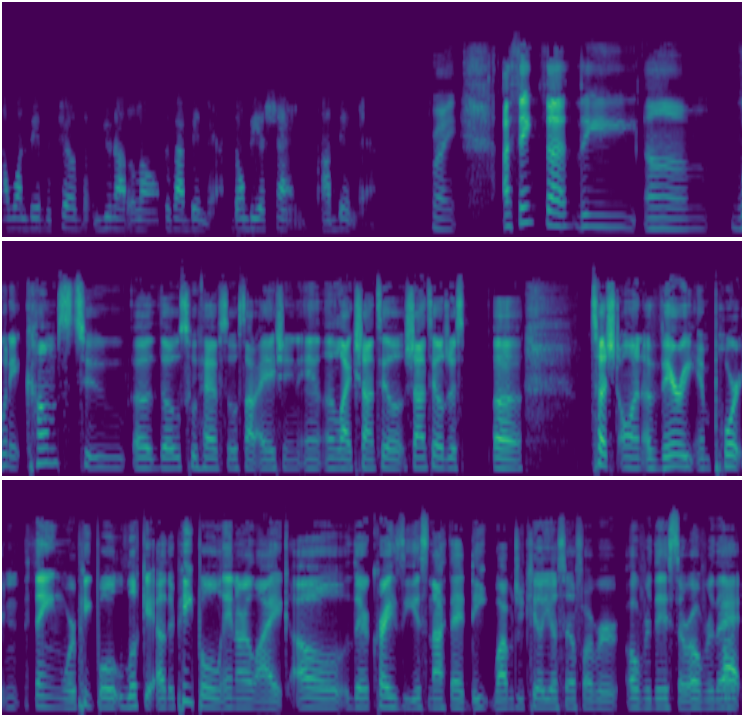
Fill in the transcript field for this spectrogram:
I want to be able to tell them you're not alone because I've been there. Don't be ashamed. I've been there. Right. I think that the um when it comes to uh, those who have suicidal ideation, and, and like Chantel, Chantel just uh touched on a very important thing where people look at other people and are like, "Oh, they're crazy. It's not that deep. Why would you kill yourself over over this or over that?"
